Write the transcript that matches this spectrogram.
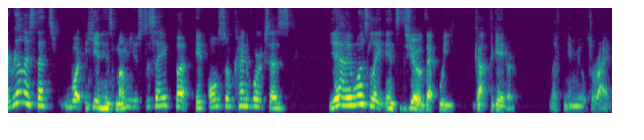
I realize that's what he and his mum used to say, but it also kind of works as, yeah, it was late into the show that we got the gator. Left me a mule to ride.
